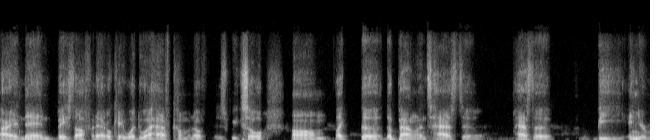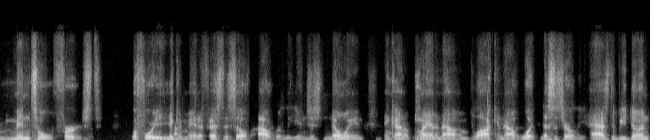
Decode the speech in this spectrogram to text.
All right, and then based off of that, okay, what do I have coming up this week? So um like the the balance has to has to be in your mental first before it can manifest itself outwardly and just knowing and kind of planning out and blocking out what necessarily has to be done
